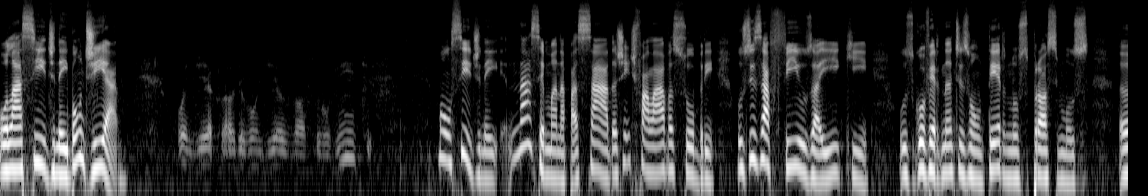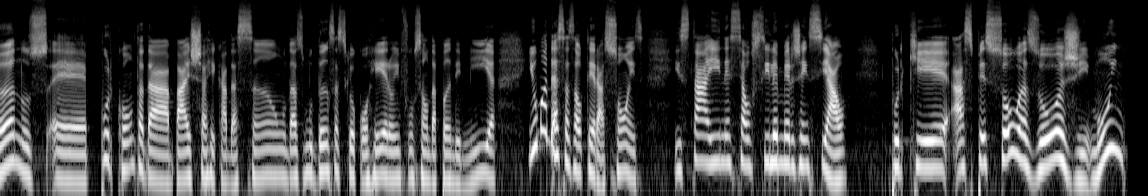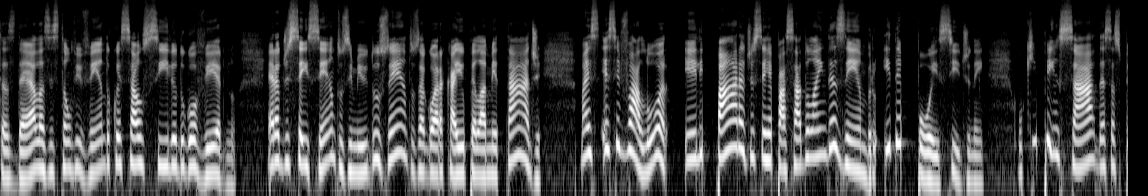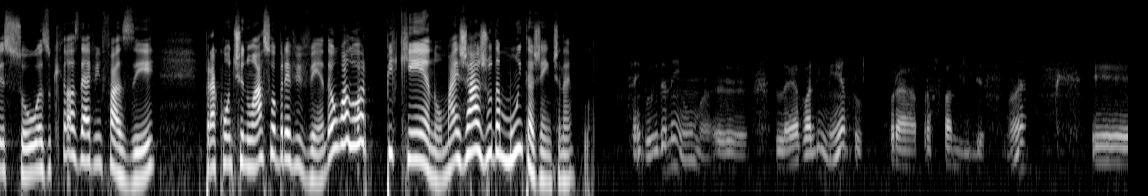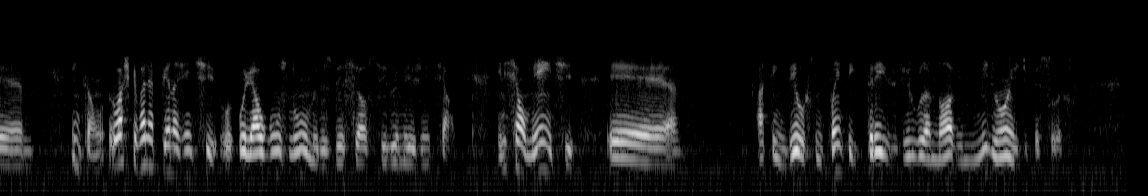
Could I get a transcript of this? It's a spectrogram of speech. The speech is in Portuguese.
Olá, Sidney, bom dia. Bom dia, Cláudia, bom dia aos nossos ouvintes. Bom, Sidney, na semana passada a gente falava sobre os desafios aí que os governantes vão ter nos próximos anos é, por conta da baixa arrecadação, das mudanças que ocorreram em função da pandemia. E uma dessas alterações está aí nesse auxílio emergencial porque as pessoas hoje, muitas delas, estão vivendo com esse auxílio do governo. Era de 600 e 1.200, agora caiu pela metade, mas esse valor, ele para de ser repassado lá em dezembro. E depois, Sidney, o que pensar dessas pessoas, o que elas devem fazer para continuar sobrevivendo? É um valor pequeno, mas já ajuda muita gente, né? Sem dúvida nenhuma. É, leva alimento para as famílias. É? Então, eu acho que vale a pena a gente olhar alguns números desse auxílio emergencial. Inicialmente, é, atendeu 53,9 milhões de pessoas,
